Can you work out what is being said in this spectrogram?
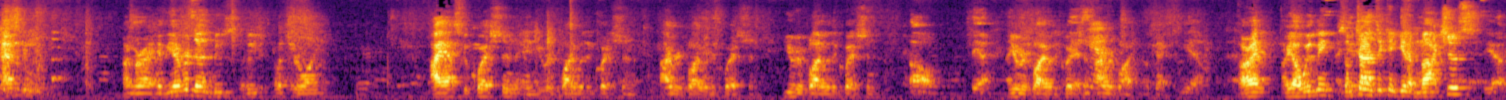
Ask him. All right, have you ever done who's, who's, what's your line? I ask a question and you reply with a question. I reply with a question. You reply with a question. Oh, yeah. You reply with a question. I reply. Okay. Yeah. All right. Are y'all with me? Sometimes it can get obnoxious. Yeah.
